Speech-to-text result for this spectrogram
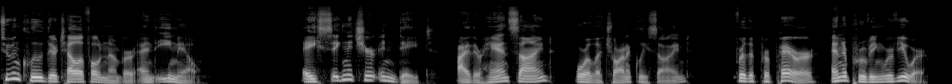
to include their telephone number and email. A signature and date, either hand signed or electronically signed, for the preparer and approving reviewer.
